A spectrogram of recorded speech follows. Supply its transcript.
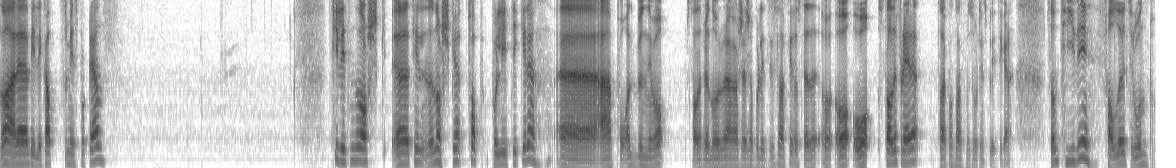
Nå er det billig katt som gis bort igjen. Tilliten til, norsk, eh, til norske toppolitikere eh, er på et bunnivå. Stadig flere nordmenn engasjerer seg i politiske saker, og, stedet, og, og, og stadig flere tar kontakt med stortingspolitikerne. Samtidig faller troen på,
